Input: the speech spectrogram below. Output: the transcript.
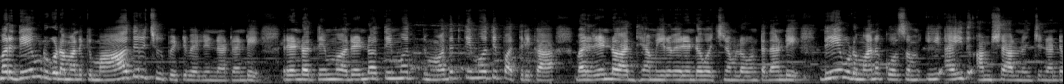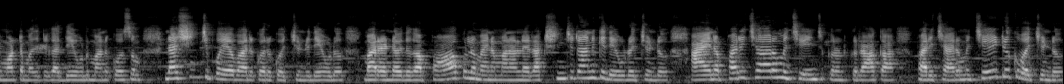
మరి దేవుడు కూడా మనకి మాదిరి చూపెట్టి వెళ్ళినట్టండి. రెండో తిమ్మో రెండో తిమ్మో మొదటి తిమ్మోతి పత్రిక మరి రెండో అధ్యాయం ఇరవై రెండో వచనంలో ఉంటుందండి. దేవుడు మన కోసం ఈ ఐదు అంశాల నుంచి అంటే మొట్టమొదటిగా దేవుడు మన కోసం నశించిపోయే వారి కొరకు వచ్చిండు దేవుడు. మరి రెండవదిగా పాపులమైన మనల్ని రక్షించడానికి దేవుడు వచ్చిండు. ఆయన పరిచారము చేయించుకున్నట్టుకు రాక పరిచారము చేయుటకు వచ్చిండు.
